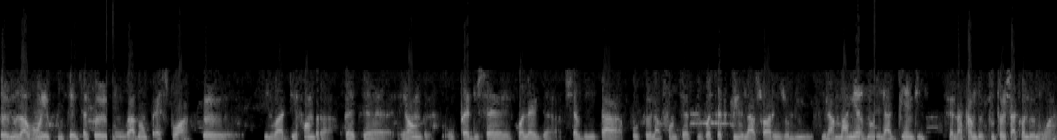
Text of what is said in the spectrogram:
que nous avons écoutée, c'est que nous gardons espoir que il va défendre tête et ongle auprès de ses collègues chefs de l'État pour que la frontière, pour que cette crise-là soit résolue de la manière dont il a bien dit. C'est l'attente de tout un chacun de nous. Hein.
